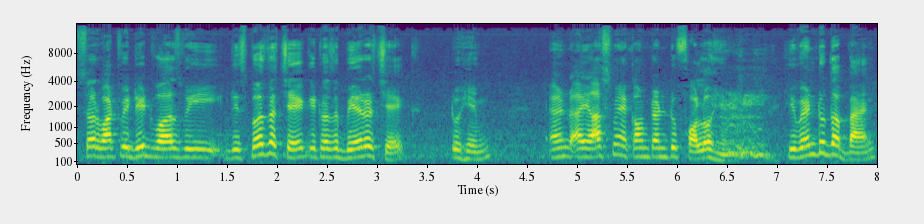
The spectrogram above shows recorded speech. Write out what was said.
sir what we did was we disbursed the check. It was a bearer check to him and I asked my accountant to follow him. he went to the bank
